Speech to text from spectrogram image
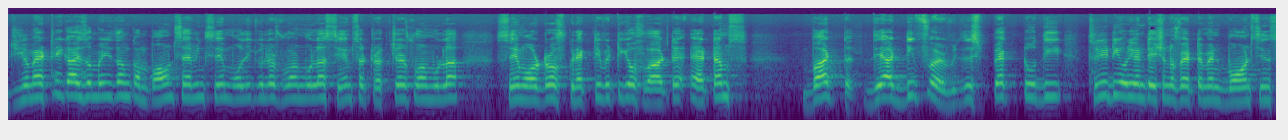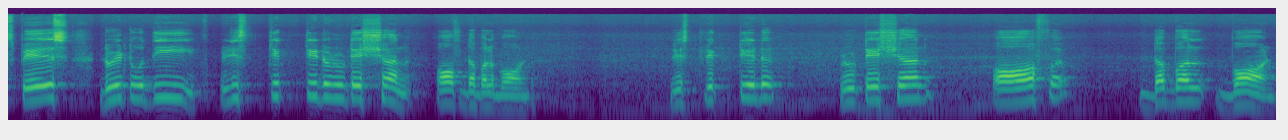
geometric isomerism compounds having same molecular formula same structure formula same order of connectivity of atoms but they are differ with respect to the 3d orientation of atom and bonds in space due to the restricted rotation of double bond restricted rotation of double bond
